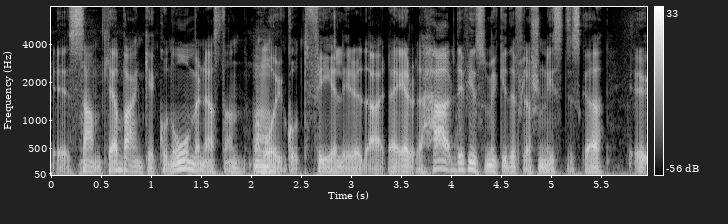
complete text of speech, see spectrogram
eh, samtliga bankekonomer nästan mm. har ju gått fel i det där. Det, är, det, här, det finns så mycket deflationistiska eh,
